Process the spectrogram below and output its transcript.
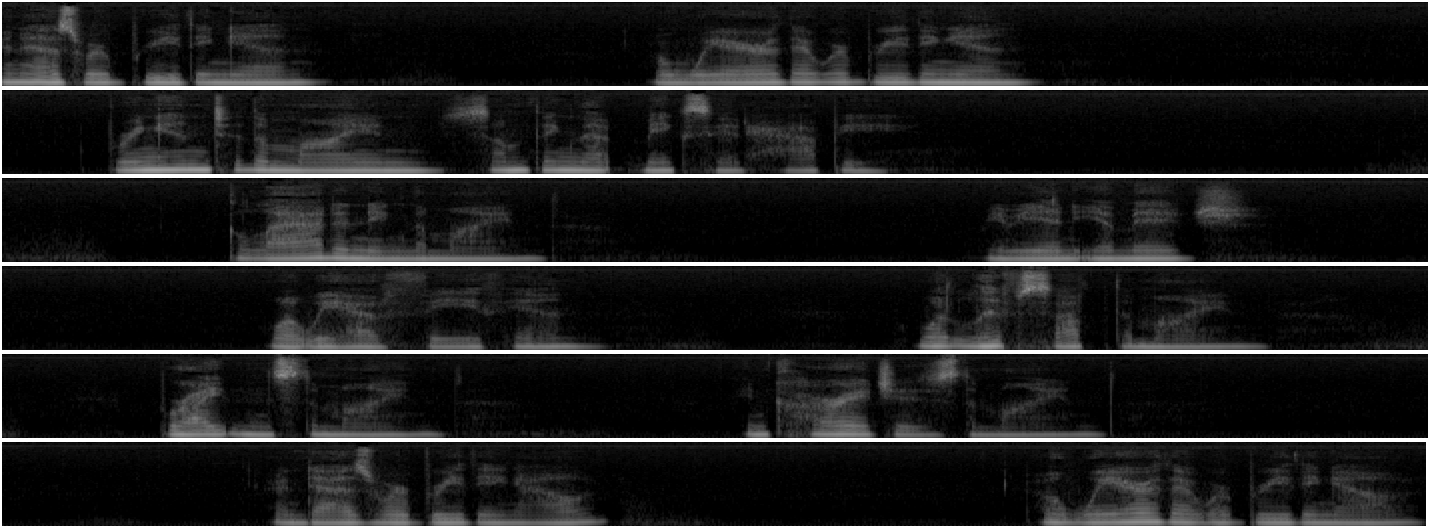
And as we're breathing in, aware that we're breathing in, bring into the mind something that makes it happy, gladdening the mind. Maybe an image, what we have faith in, what lifts up the mind brightens the mind, encourages the mind. And as we're breathing out, aware that we're breathing out,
